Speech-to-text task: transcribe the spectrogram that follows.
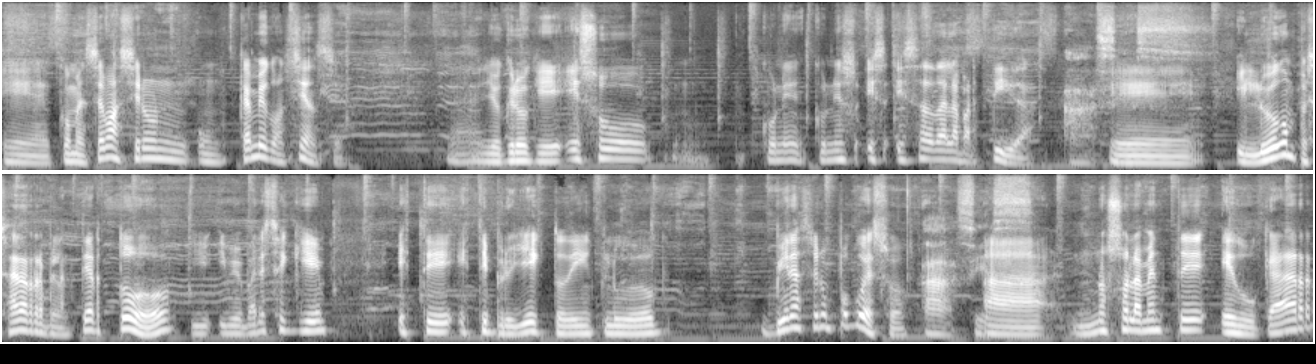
eh, comencemos a hacer un, un cambio de conciencia. ¿ya? Yo creo que eso, con, e- con eso, es- esa da la partida. Así Eh, y luego empezar a replantear todo. Y, y me parece que este, este proyecto de Includoc viene a hacer un poco eso. Así es. A no solamente educar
